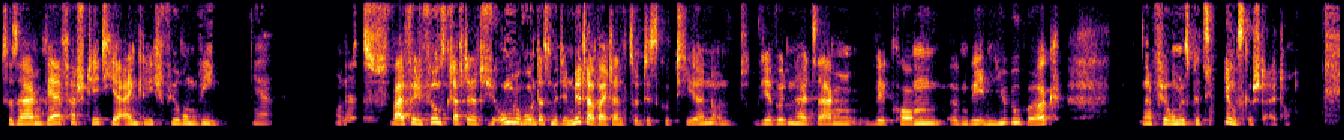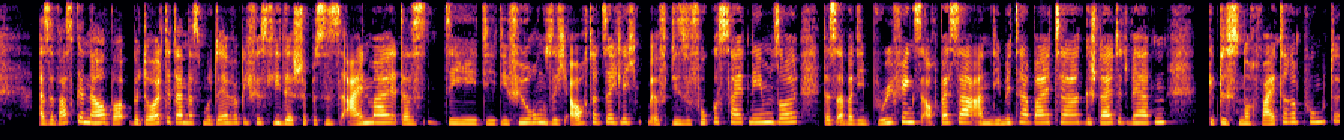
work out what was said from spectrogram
zu sagen, wer versteht hier eigentlich Führung wie? Ja. Und das war für die Führungskräfte natürlich ungewohnt, das mit den Mitarbeitern zu diskutieren. Und wir würden halt sagen, willkommen irgendwie in New Work. Führung ist Beziehungsgestaltung. Also was genau bedeutet dann das Modell wirklich fürs Leadership? Es ist einmal, dass die, die, die Führung sich auch tatsächlich auf diese Fokuszeit nehmen soll, dass aber die Briefings auch besser an die Mitarbeiter gestaltet werden. Gibt es noch weitere Punkte?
